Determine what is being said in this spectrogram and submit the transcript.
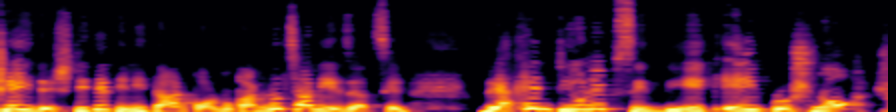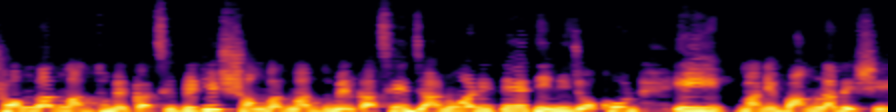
সেই দেশটিতে তিনি তার কর্মকাণ্ড চালিয়ে যাচ্ছেন। দেখেন টিউলিপ সিদ্দিক এই প্রশ্ন সংবাদ মাধ্যমের কাছে, ব্রিটিশ সংবাদ মাধ্যমের কাছে জানুয়ারিতে তিনি যখন এই মানে বাংলাদেশে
